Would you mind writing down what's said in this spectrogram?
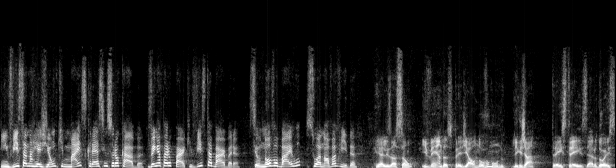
Invista na região que mais cresce em Sorocaba. Venha para o Parque Vista Bárbara. Seu novo bairro, sua nova vida. Realização e vendas Predial Novo Mundo. Ligue já. 3302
